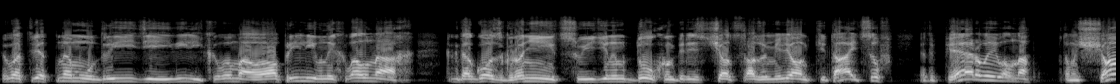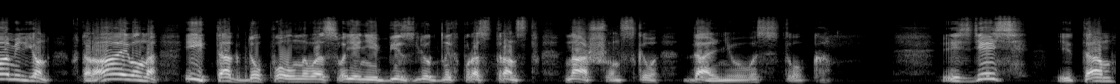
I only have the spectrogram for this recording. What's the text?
в ответ на мудрые идеи великого Мао о приливных волнах, когда госграницу единым духом пересечет сразу миллион китайцев. Это первая волна, потом еще миллион, вторая волна, и так до полного освоения безлюдных пространств нашинского Дальнего Востока. И здесь, и там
